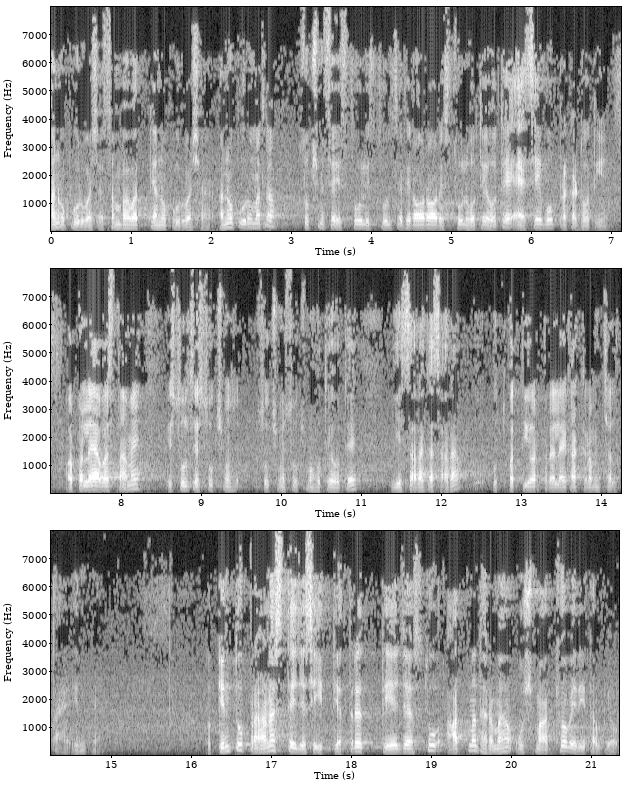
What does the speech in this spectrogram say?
अनुपूर्वश संभवत्य अनुपूर्वश अनुपूर्व मतलब सूक्ष्म से स्थूल स्थूल से फिर और और स्थूल होते होते ऐसे वो प्रकट होती है। और प्रलय अवस्था में स्थूल से सूक्ष्म सूक्ष्म सूक्ष्म होते होते ये सारा का सारा उत्पत्ति और प्रलय का क्रम चलता है इनमें। किंतु प्राणस तेजसी इत्यत्र तेजस्तु आत्मधर्म उष्माख्यो वेदितव्यो।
